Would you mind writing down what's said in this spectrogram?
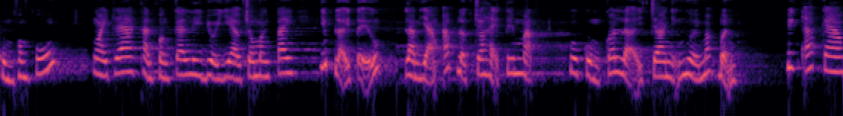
cùng phong phú. Ngoài ra, thành phần kali dồi dào trong măng tây giúp lợi tiểu, làm giảm áp lực cho hệ tim mạch, vô cùng có lợi cho những người mắc bệnh huyết áp cao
